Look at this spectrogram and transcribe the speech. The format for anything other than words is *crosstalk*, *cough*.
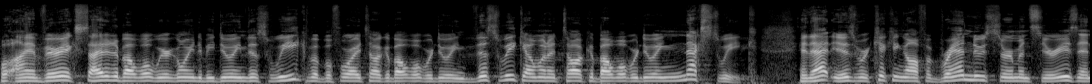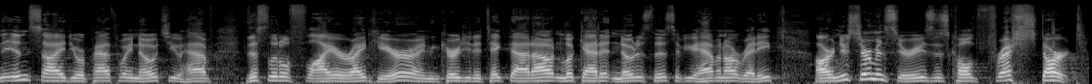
Well, I am very excited about what we're going to be doing this week. But before I talk about what we're doing this week, I want to talk about what we're doing next week. And that is, we're kicking off a brand new sermon series. And inside your pathway notes, you have this little flyer right here. I encourage you to take that out and look at it and notice this if you haven't already. Our new sermon series is called Fresh Start.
